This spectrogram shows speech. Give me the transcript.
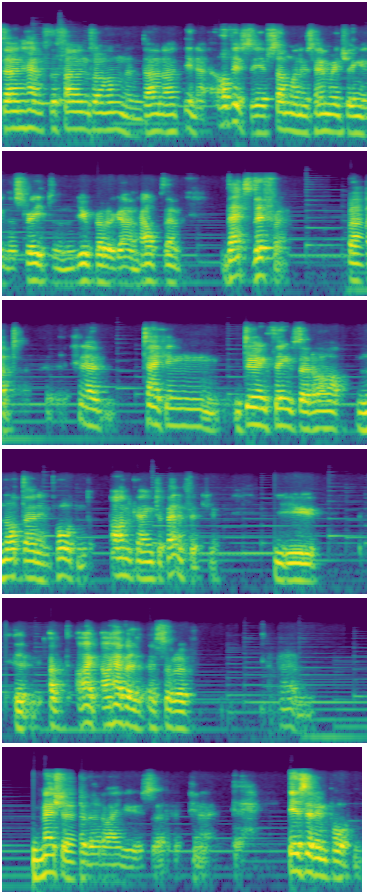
don't have the phones on and don't, uh, you know, obviously if someone is hemorrhaging in the street and you've got to go and help them, that's different. But you know, taking, doing things that are not that important aren't going to benefit you. You, I, I have a, a sort of um, measure that I use. Uh, you know, is it important?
